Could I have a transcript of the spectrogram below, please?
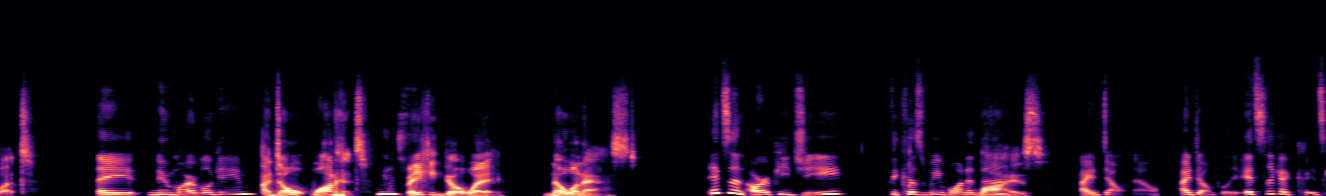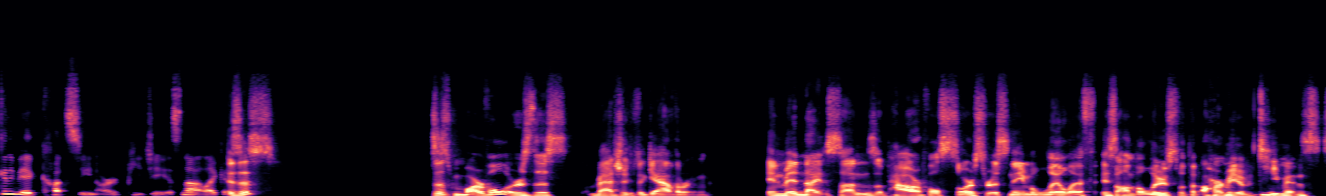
What? A new Marvel game. I don't want it. Make it go away. No one asked. It's an RPG because we wanted that. Lies. I don't know. I don't believe it's like a. It's gonna be a cutscene RPG. It's not like a. Is this is this Marvel or is this Magic the Gathering? In Midnight Suns, a powerful sorceress named Lilith is on the loose with an army of demons,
